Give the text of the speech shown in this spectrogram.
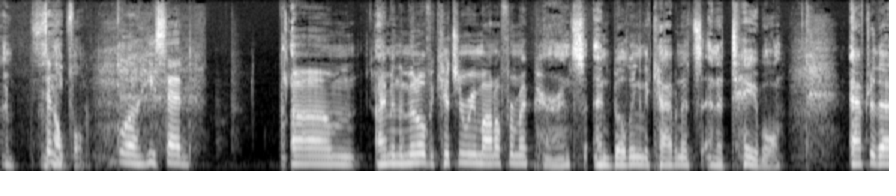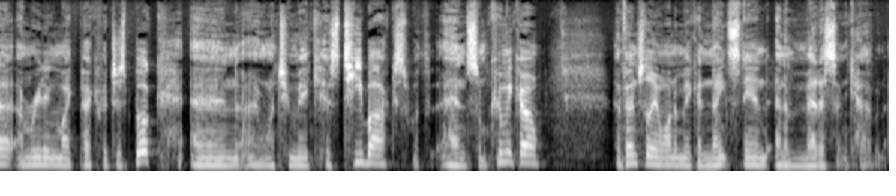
I'm, I'm So he- helpful. well, he said, um, I'm in the middle of a kitchen remodel for my parents and building the cabinets and a table. After that, I'm reading Mike Pekovich's book and I want to make his tea box with and some kumiko. Eventually, I want to make a nightstand and a medicine cabinet.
